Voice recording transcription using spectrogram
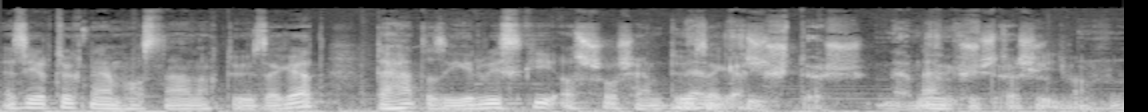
ezért ők nem használnak tőzeget, tehát az írviszki az sosem tőzeges. Nem füstös. Nem, nem füstös. füstös, így van. Uh-huh.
